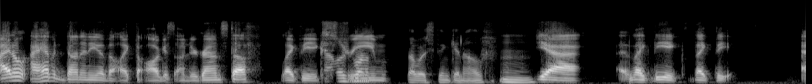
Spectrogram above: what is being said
i don't i haven't done any of the like the august underground stuff like the That was extreme I was thinking of. Mhm. yeah like the like the uh,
